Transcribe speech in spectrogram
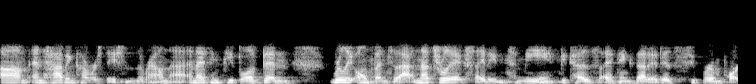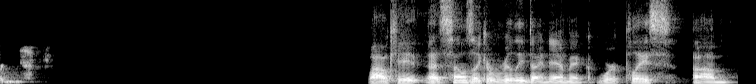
um, and having conversations around that. And I think people have been really open to that. And that's really exciting to me because I think that it is super important. Wow, Kate, that sounds like a really dynamic workplace. Um,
